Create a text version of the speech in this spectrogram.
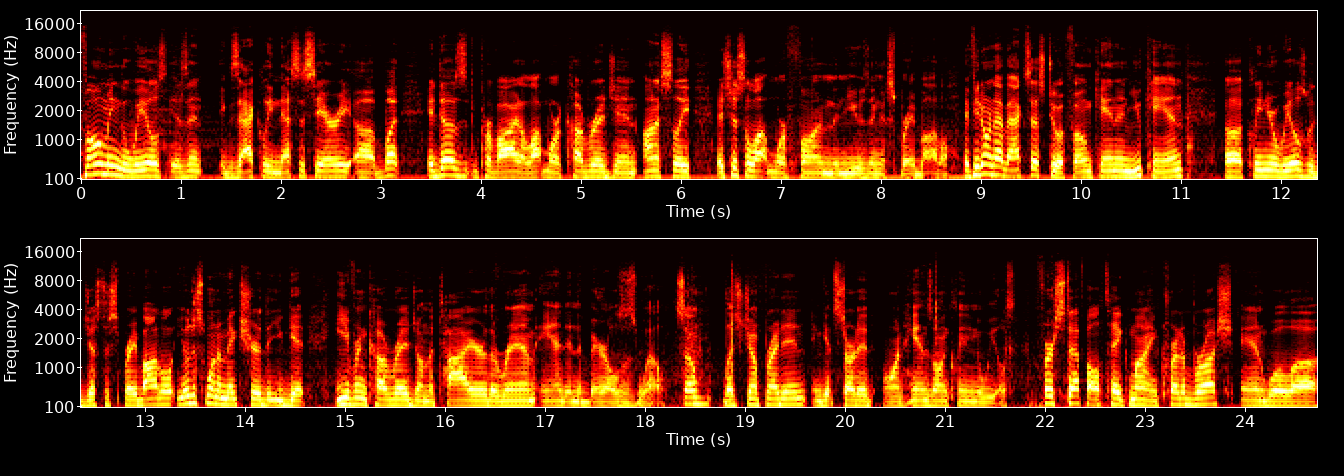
Foaming the wheels isn't exactly necessary, uh, but it does provide a lot more coverage and honestly, it's just a lot more fun than using a spray bottle. If you don't have access to a foam cannon, you can uh, clean your wheels with just a spray bottle, you'll just want to make sure that you get even coverage on the tire, the rim, and in the barrels as well. So let's jump right in and get started on hands-on cleaning the wheels. First step, I'll take my Incredibrush brush and we'll uh,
